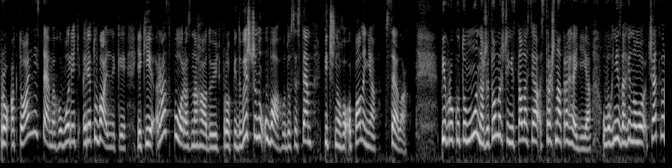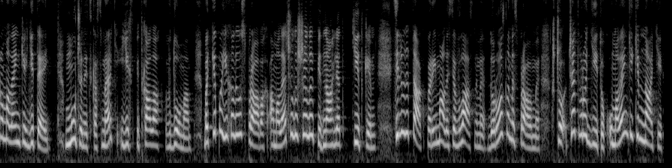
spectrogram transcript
Про актуальність теми говорять рятувальники, які раз по раз нагадують про підвищену увагу до систем пічного опалення в селах. Півроку тому на Житомирщині сталася страшна трагедія. У вогні загинуло четверо маленьких дітей. Мученицька смерть їх спіткала вдома. Батьки поїхали у справах, а малечу лишили під нагляд тітки. Ці люди так переймалися власними дорослими справами, що четверо діток у маленькій кімнаті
